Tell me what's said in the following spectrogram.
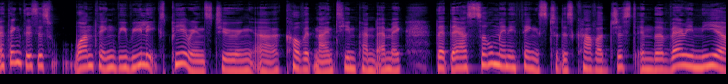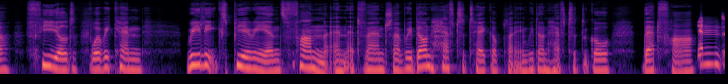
I think this is one thing we really experienced during uh, COVID-19 pandemic, that there are so many things to discover just in the very near field where we can really experience fun and adventure. We don't have to take a plane. We don't have to go that far. And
